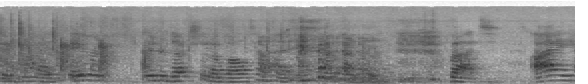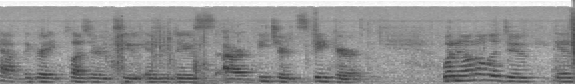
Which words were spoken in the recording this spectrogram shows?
This is my favorite introduction of all time. But I have the great pleasure to introduce our featured speaker. Winona LaDuke is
